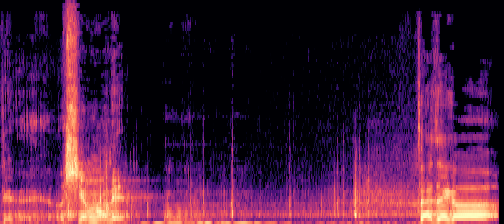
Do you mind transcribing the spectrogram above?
这个形容的，在这个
